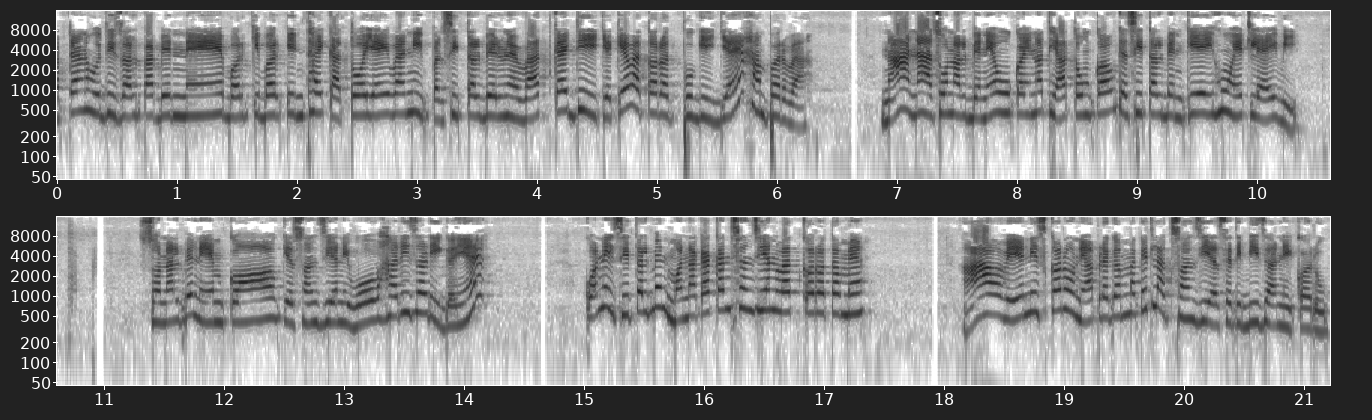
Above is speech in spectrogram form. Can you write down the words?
અટાણ સુધી જલપાબેન ને બરકી બરકી થાય કા તોય આવ્યા નહીં, પણ શીતલબેન ને વાત કાઢી કે કેવા તરત પૂગી ગયા સાંભળવા? ના ના, સોનલબેન, એવું કઈ નથી. આ તો હું કહું કે શીતલબેન કે હું એટલે આવી. સોનલબેન, એમ કહું કે સંજિયાની વહુ હારી જડી ગઈ, હે? કોની શીતલબેન મના કાકાની સંજિયાની વાત કરો તમે હા હવે એની જ કરું ને આપણે ગામમાં કેટલાક સંજિયા કરું.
